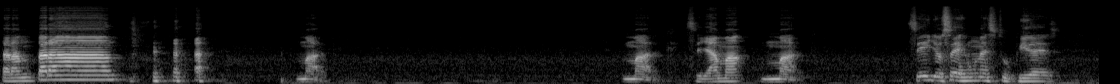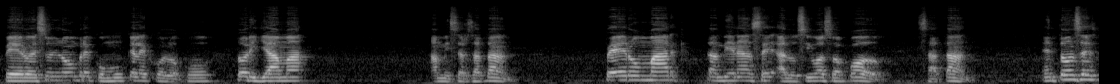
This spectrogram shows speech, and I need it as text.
taran taran Mark. Mark. Se llama Mark. Sí, yo sé, es una estupidez. Pero es el nombre común que le colocó Toriyama a Mr. Satan. Pero Mark también hace alusivo a su apodo, Satán. Entonces,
